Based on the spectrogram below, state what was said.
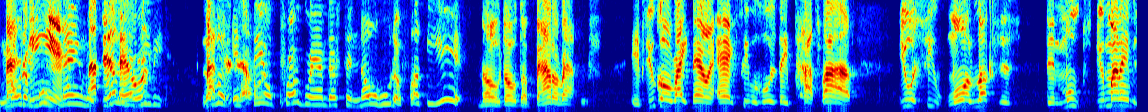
Back Murder then, Mook name was not this era. the DVD. Not look, it's still programmed us to know who the fuck he is. No, no, the battle rappers. If you go right now and ask people who is their top five, you will see more Luxes than Mooks. You might not even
